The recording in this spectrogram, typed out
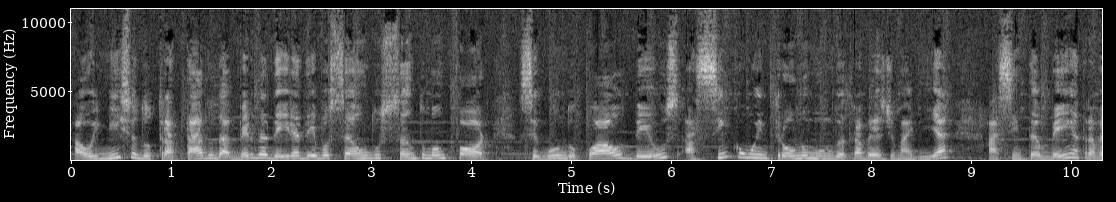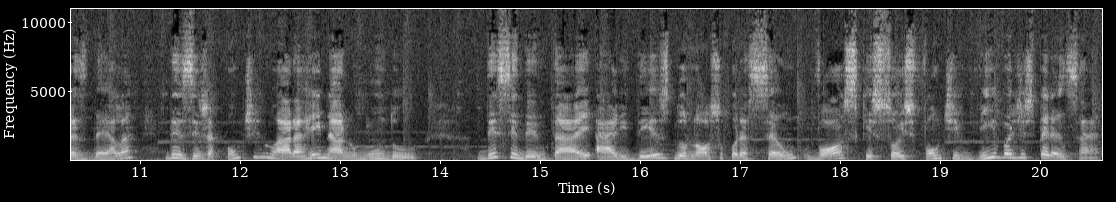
ao início do Tratado da Verdadeira Devoção do Santo Montfort, segundo o qual Deus, assim como entrou no mundo através de Maria, assim também através dela, deseja continuar a reinar no mundo. Descedentai a aridez do nosso coração, vós que sois fonte viva de esperança.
